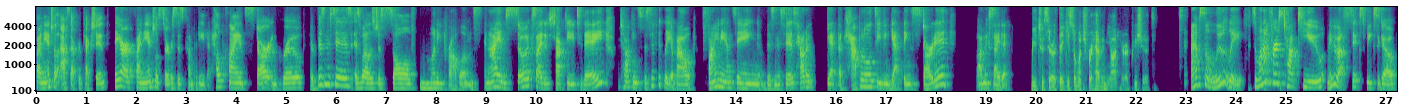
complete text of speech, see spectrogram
Financial Asset Protection. They are a financial services company that help clients start and grow their businesses as well as just solve money problems. And I am so excited to talk to you today. We're talking specifically about financing businesses, how to get the capital to even get things started. I'm excited. Me too, Sarah. Thank you so much for having me on here. I appreciate it. Absolutely. So, when I first talked to you, maybe about six weeks ago,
